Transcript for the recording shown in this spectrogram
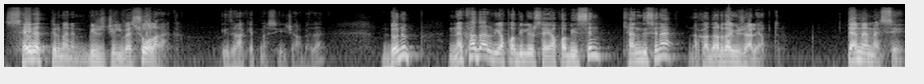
seyrettirmenin bir cilvesi olarak idrak etmesi icap eder. Dönüp ne kadar yapabilirse yapabilsin kendisine ne kadar da güzel yaptım dememesi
